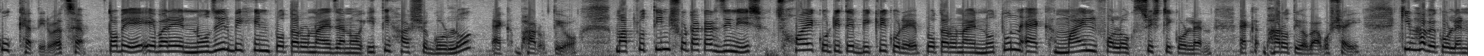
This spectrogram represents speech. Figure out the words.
কুখ্যাতি রয়েছে। তবে এবারে নজিরবিহীন প্রতারণায় যেন ইতিহাস গড়ল এক ভারতীয়। মাত্র তিনশো টাকার জিনিস ছয় কোটিতে বিক্রি করে প্রতারণায় নতুন এক মাইল ফলক সৃষ্টি করলেন এক ভারতীয় ব্যবসায়ী। কীভাবে করলেন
